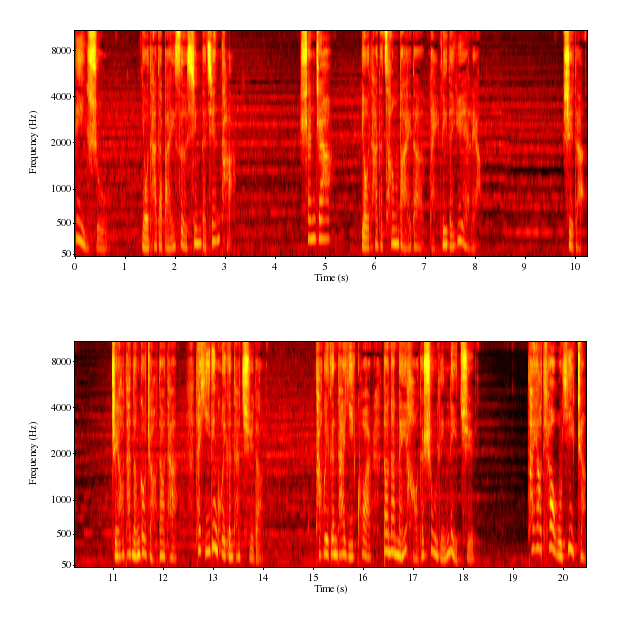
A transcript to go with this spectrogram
栗树有它的白色星的尖塔，山楂有它的苍白的美丽的月亮。是的，只要他能够找到它，他一定会跟他去的。他会跟他一块儿到那美好的树林里去。他要跳舞一整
